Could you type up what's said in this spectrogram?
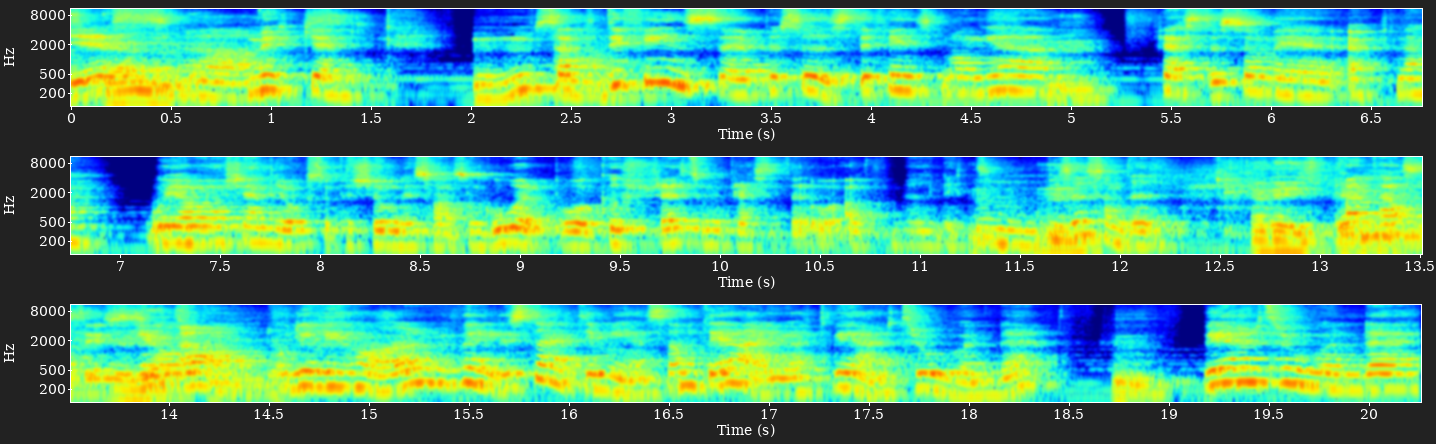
Yes, spännande. mycket. Mm, så att det finns, eh, precis, det finns många präster som är öppna. Och jag känner ju också personligen sådana som går på kurser som är präster och allt möjligt. Precis som ni. Ja, det är. Fantastiskt. Det är Ja. Och det vi har väldigt starkt gemensamt det är ju att vi är troende. Vi är troende,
